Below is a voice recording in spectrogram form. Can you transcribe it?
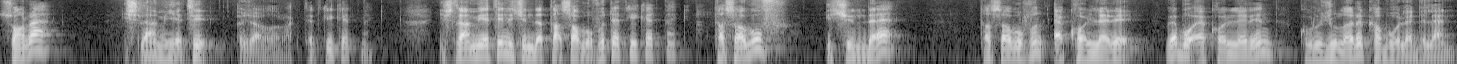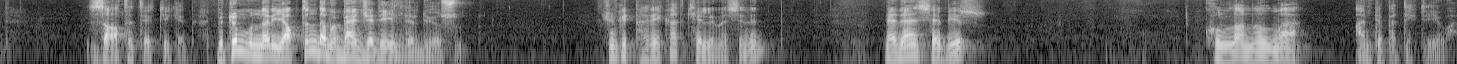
Sonra İslamiyeti özel olarak tetkik etmek. İslamiyetin içinde tasavvufu tetkik etmek. Tasavvuf içinde tasavvufun ekolleri ve bu ekollerin kurucuları kabul edilen zatı tetkik et. Bütün bunları yaptın da mı bence değildir diyorsun. Çünkü tarikat kelimesinin nedense bir kullanılma antipatikliği var.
